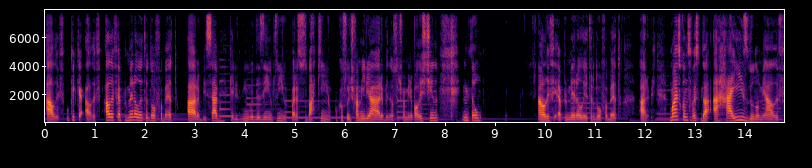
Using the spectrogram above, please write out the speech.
Aleph, o que é Aleph? Aleph é a primeira letra do alfabeto árabe, sabe? Aquele língua desenhozinho que parece os barquinhos, porque eu sou de família árabe, né? Sou de família palestina. Então, Aleph é a primeira letra do alfabeto árabe. Mas quando você vai estudar a raiz do nome Aleph,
